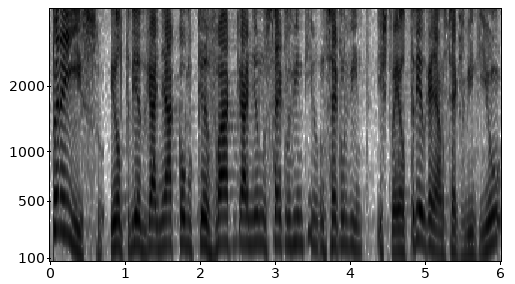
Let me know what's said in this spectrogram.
Para isso, ele teria de ganhar como Cavaco ganhou no século XXI, no século XX. Isto é, ele teria de ganhar no século XXI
